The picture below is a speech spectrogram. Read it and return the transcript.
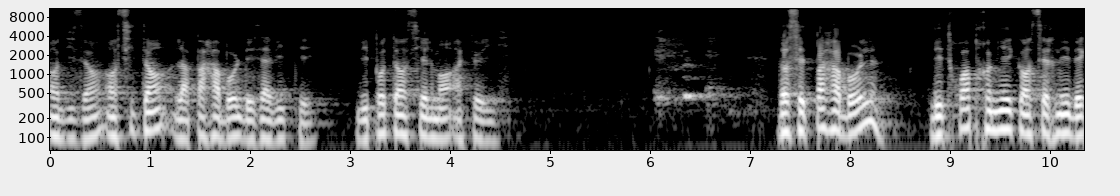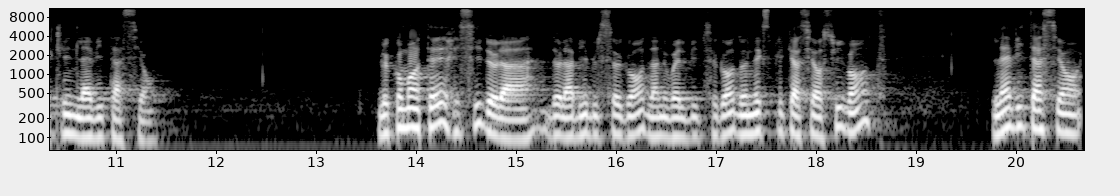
en disant, en citant la parabole des invités, des potentiellement accueillis. Dans cette parabole, les trois premiers concernés déclinent l'invitation. Le commentaire ici de la, de la Bible seconde, la nouvelle Bible seconde, donne l'explication suivante. L'invitation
